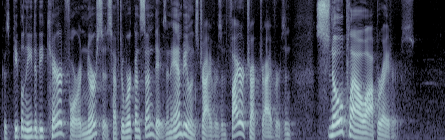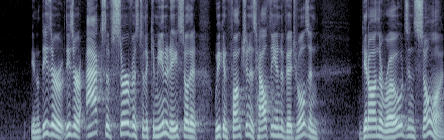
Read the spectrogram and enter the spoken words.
because people need to be cared for, and nurses have to work on Sundays, and ambulance drivers, and fire truck drivers, and snowplow operators. You know, these are, these are acts of service to the community so that we can function as healthy individuals and get on the roads and so on.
